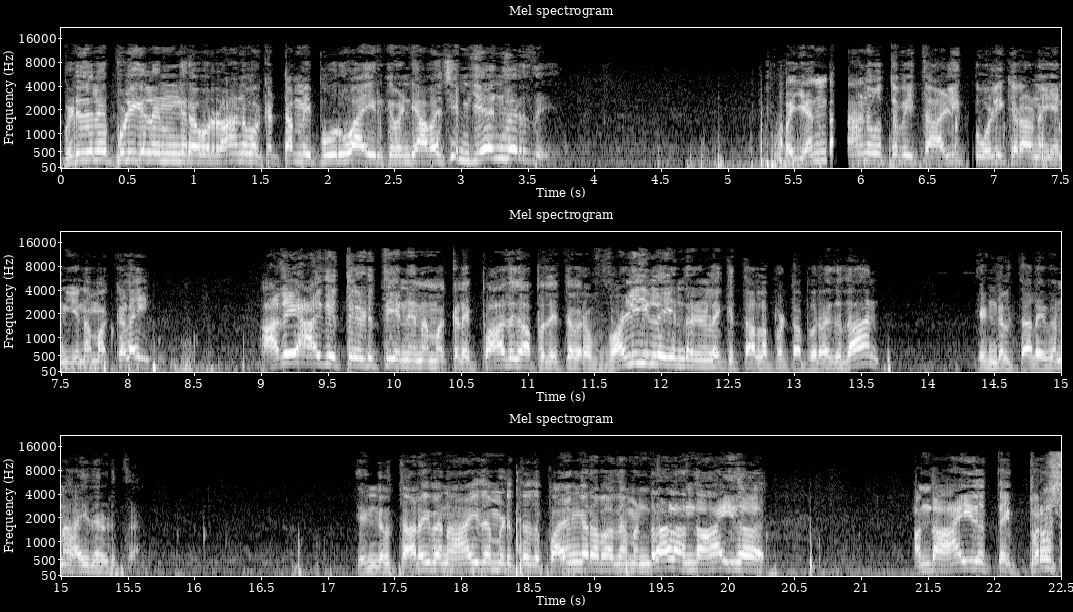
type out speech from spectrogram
விடுதலை புலிகள் என்கிற ஒரு ராணுவ கட்டமைப்பு உருவாகி இருக்க வேண்டிய அவசியம் ஏன் வருது? அப்ப எந்த ராணுவத்தை வைத்து அழித்து ஒழிக்கிறான என் இன மக்களை அதே ஆயுதத்தை எடுத்து என் இன மக்களை பாதுகாப்பதை தவிர வழி இல்லை என்ற நிலைக்கு தள்ளப்பட்ட பிறகுதான் எங்கள் தலைவன் ஆயுதம் எடுத்தான். எங்கள் தலைவன் ஆயுதம் எடுத்தது பயங்கரவாதம் என்றால் அந்த ஆயுத அந்த ஆயுதத்தை பிரச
